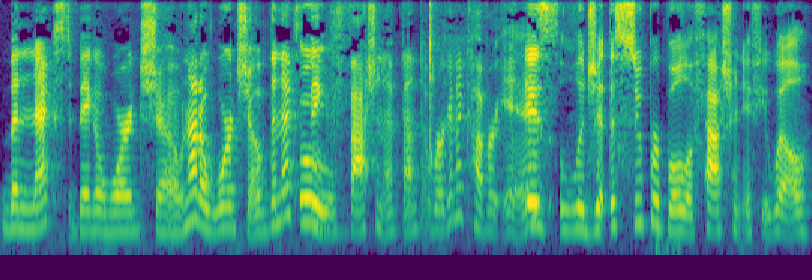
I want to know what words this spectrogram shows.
the next big award show, not award show, but the next Ooh. big fashion event that we're going to cover is is legit the Super Bowl of fashion, if you will.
